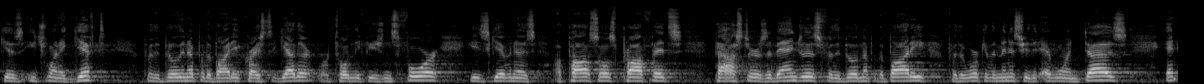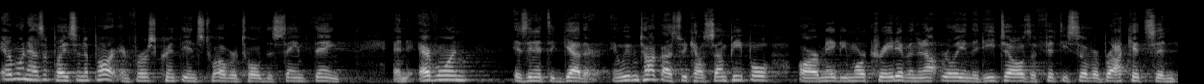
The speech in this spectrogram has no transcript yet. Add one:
gives each one a gift for the building up of the body of Christ together. We're told in Ephesians 4, He's given us apostles, prophets, pastors, evangelists for the building up of the body, for the work of the ministry that everyone does. And everyone has a place and a part. In 1 Corinthians 12, we're told the same thing. And everyone is in it together. And we even talked last week how some people are maybe more creative and they're not really in the details of 50 silver brackets and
